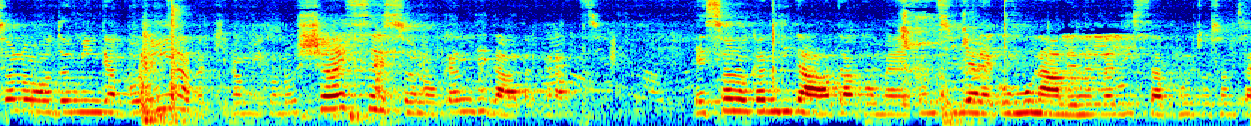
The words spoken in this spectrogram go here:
sono Dominga Bonina per chi non mi conoscesse e sono candidata, grazie e sono candidata come consigliere comunale nella lista appunto Santa.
